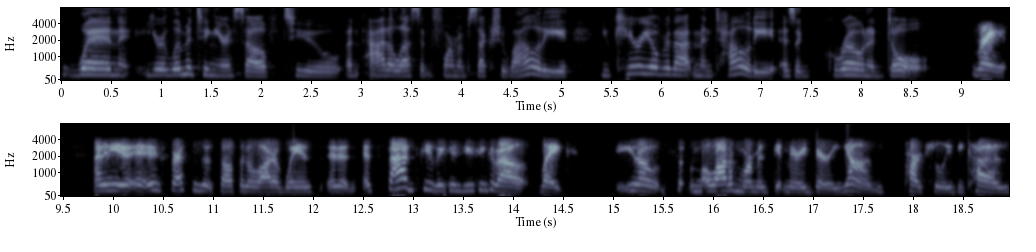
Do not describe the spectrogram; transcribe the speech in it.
when you're limiting yourself to an adolescent form of sexuality you carry over that mentality as a grown adult Right. I mean, it, it expresses itself in a lot of ways, and it, it's sad too because you think about like, you know, a lot of Mormons get married very young, partially because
